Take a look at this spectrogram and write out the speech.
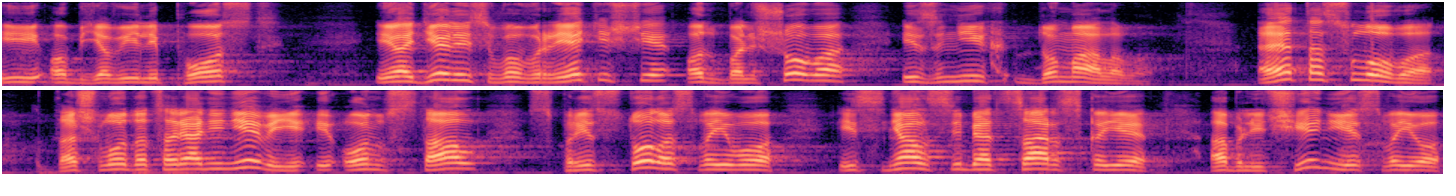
и объявили пост, и оделись во вретище от большого из них до малого. Это слово дошло до царя Ниневии, и он встал с престола своего и снял с себя царское обличение свое,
